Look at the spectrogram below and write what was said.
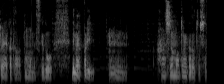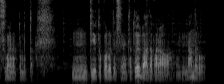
捉え方だと思うんですけど、でもやっぱり、うん、話のまとめ方としてはすごいなと思った。うん、っていうところですね。例えば、だから、なんだろ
